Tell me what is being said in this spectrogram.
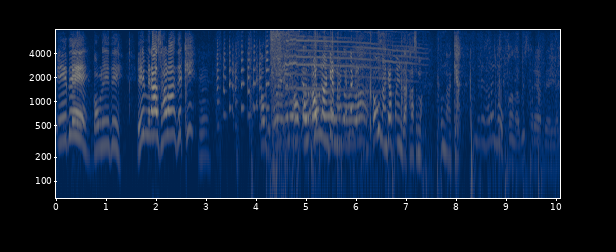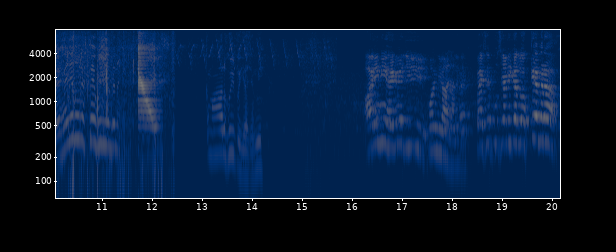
ਇਹਦੇ? ਬੌਲੇ ਦੇ। ਇਹ ਮੇਰਾ ਸਾਲਾ ਦੇਖੀ? ਆਉ ਆਉ ਨਾ ਗਿਆ ਨਾ ਗਿਆ ਆਉ ਨਾ ਗਿਆ ਭੈਣ ਦਾ ਖਸਮ। ਉਹ ਨਾ ਗਿਆ। ਮੇਰੇ ਸਾਲੇ ਲੋਕਾਂ ਦਾ ਵੀ ਸਰਿਆ ਪਿਆ ਯਾਰ ਇਹ ਜਿਹਨੂੰ ਰਿਸ਼ਤੇ ਹੋਈ ਜਾਂਦੇ ਨੇ। ਕਮਾਲ ਹੋਈ ਪਈ ਆ ਜਮੀ। ਆਈ ਨਹੀਂ ਹੈਗੇ ਜੀ। ਕੋਈ ਨਹੀਂ ਆ ਜਾਣਗੇ। ਪੈਸੇ ਪੂਸੇ ਵਾਲੀ ਗੱਲ ਓਕੇ ਮੇਰਾ।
